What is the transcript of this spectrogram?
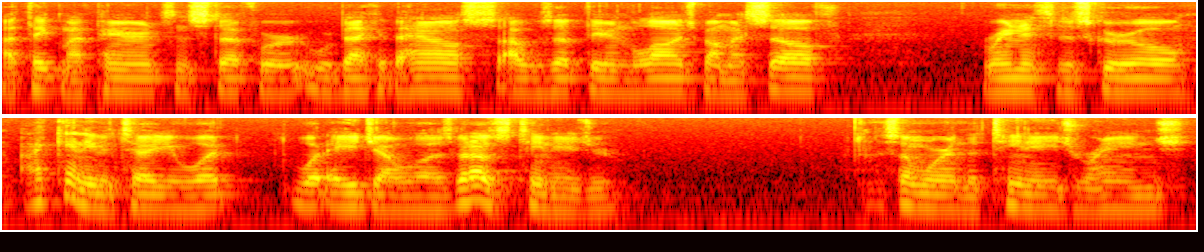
I think my parents and stuff were, were back at the house. I was up there in the lodge by myself. Ran into this girl. I can't even tell you what, what age I was, but I was a teenager, somewhere in the teenage range.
